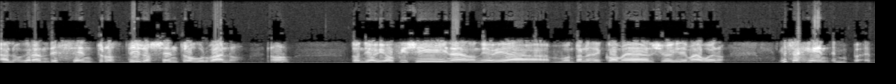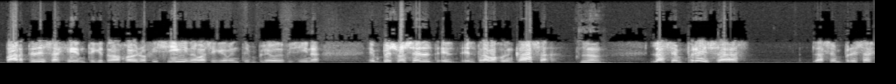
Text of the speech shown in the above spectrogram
a los grandes centros de los centros urbanos, ¿no? Donde había oficinas, donde había montones de comercio y demás, bueno, esa gente, parte de esa gente que trabajaba en oficina, básicamente empleo de oficina, empezó a hacer el, trabajo en casa. Claro. Las empresas, las empresas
